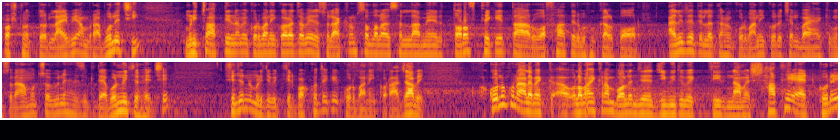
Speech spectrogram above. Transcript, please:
প্রশ্নোত্তর লাইভে আমরা বলেছি মৃত আত্মীর নামে কোরবানি করা যাবে। রসুল আকরম সাল্লা সাল্লামের তরফ থেকে তার ওয়াফাতের বহুকাল পর আলী রাতিল্লাহ তাহলে কোরবানি করেছেন। বা হাকিম মুসাদ আহমদ সবিন হাজিকে বর্ণিত হয়েছে। সেজন্য মৃত ব্যক্তির পক্ষ থেকে কোরবানি করা যাবে। কোনো কোনো আলম একরাম বলেন যে জীবিত ব্যক্তির নামের সাথে অ্যাড করে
